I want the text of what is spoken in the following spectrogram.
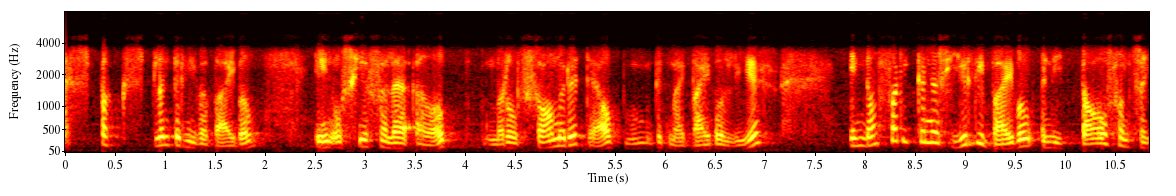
'n spik splinternuwe Bybel en ons gee vir hulle 'n hulpmiddel saam met dit help hoe moet ek my Bybel lees en dan vat die kinders hierdie Bybel in die taal van sy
